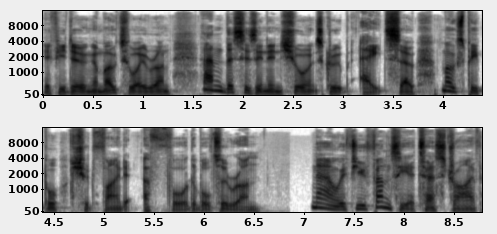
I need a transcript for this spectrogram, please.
if you're doing a motorway run. And this is in Insurance Group 8, so most people should find it affordable to run. Now, if you fancy a test drive,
